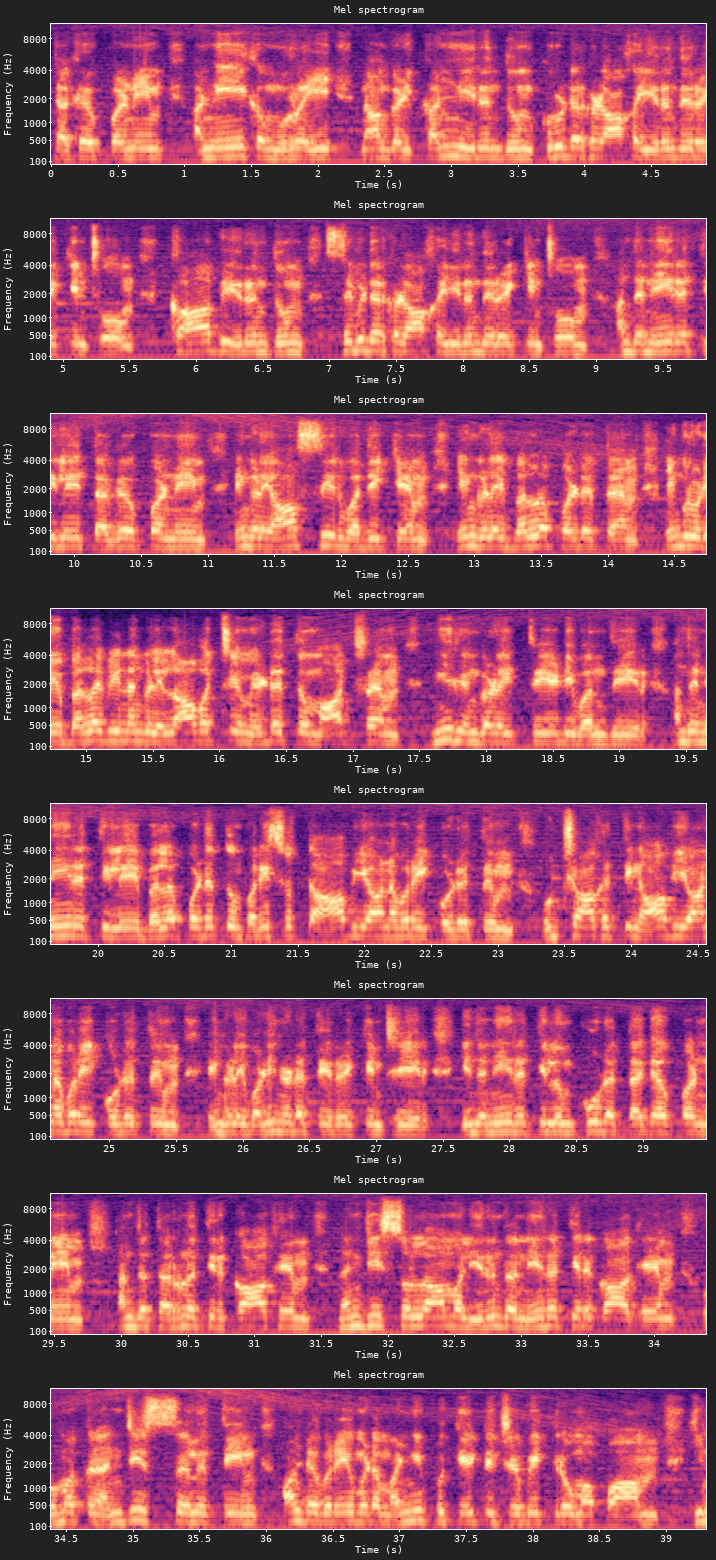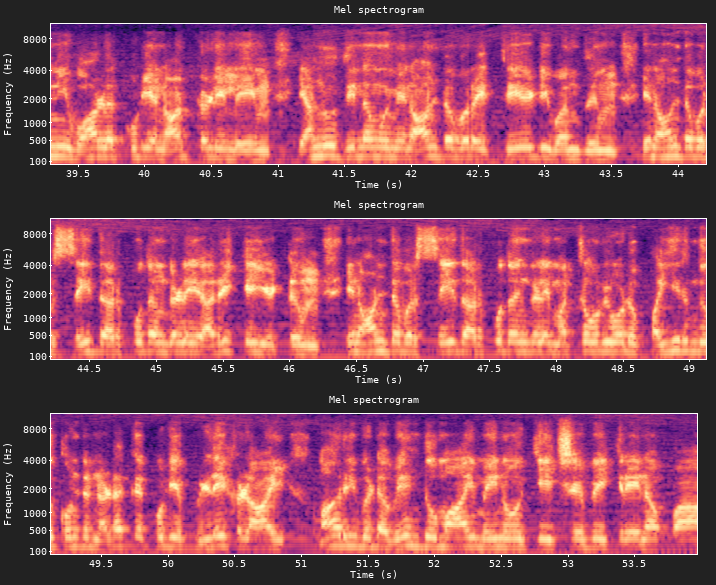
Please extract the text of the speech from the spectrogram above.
தகப்பனே அநேக முறை நாங்கள் கண் இருந்தும் குருடர்களாக இருந்திருக்கின்றோம். காது இருந்தும் செவிடர்களாக இருந்திருக்கின்றோம். அந்த நேரத்திலே தகப்பனே எங்களை ஆசீர்வதிக்க எங்களை பலப்படுத்த எங்களுடைய பலவீனங்கள் எல்லாவற்றையும் எடுத்து மாற்ற நீர் எங்களை தேடி வந்தீர். அந்த நேரத்திலே பலப்படுத்தும் பரிசுத்த ஆவியானவரை கொடுத்து உற்சாகத்தின் ஆவியானவரை கொடுத்து எங்களை வழிநடத்தி இருக்கின்றீர். இந்த நேரத்திலும் கூட தகப்பனே அந்த தருணத்திற்காக நன்றி சொல்லாமல் இருந்த நேரத்திற்காக உமக்கு நன்றி செலுத்தி ஆண்டவரே உம்மிடம் மன்னிப்பு கேட்டு ஜெபிக்கிறோம் அப்பா. இனி வாழக்கூடிய நாட்களிலே அனு தினமும் என் ஆண்டவரை தேடி வந்து என் ஆண்டவர் செய்த அற்புதங்களை அறிக்கையிட்டு என் ஆண்டவர் செய்த அற்புதங்களை மற்றவர்களோடு பகிர்ந்து கொண்டு நடக்கக்கூடிய பிள்ளைகளாய் மாறிவிட வேண்டுமாய் மை நோக்கி செபிக்கிறேன் அப்பா.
